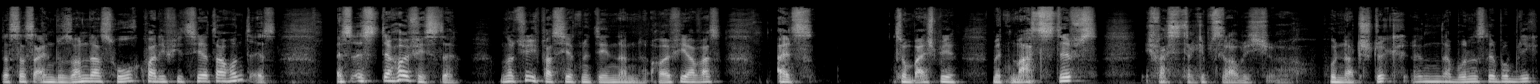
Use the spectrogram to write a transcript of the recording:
dass das ein besonders hochqualifizierter Hund ist. Es ist der häufigste. Und natürlich passiert mit denen dann häufiger was als zum Beispiel mit Mastiffs. Ich weiß, da gibt's glaube ich 100 Stück in der Bundesrepublik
